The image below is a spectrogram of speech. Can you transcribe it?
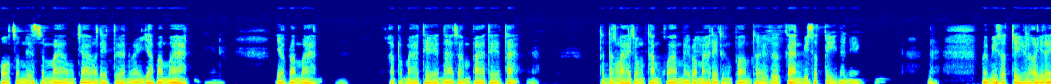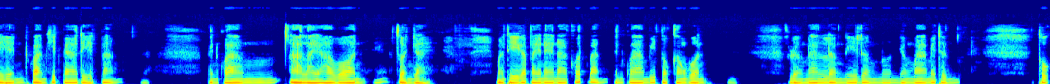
องค์สมเด็จสัมมาของเจ้าได้เตือนไว้อย่าประมาท อย่าประมาทอัปมาเทนะสัมปาเทตะท่านทั้งหลายจงทำความไม่ประมาทได้ถึงพร้อมเถิดคือการมีสตินั่นเองนะเมื่อมีสติเราก็จะได้เห็นความคิดไปอดีตบ้าง เป็นความอาลัยอาวรณ์ส่วนใหญ่บางทีก็ไปในอนาคตบ้าง เป็นความวิตกกังวล เรื่องนั้นเรื่องนี้เรื่องนู้นยังมาไม่ถึง ทุก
